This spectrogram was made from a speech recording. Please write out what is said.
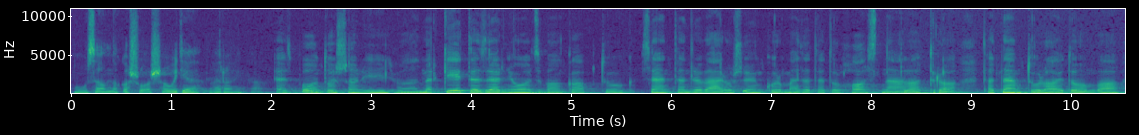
múzeumnak a sorsa, ugye, Veronika? Ez pontosan így van, mert 2008-ban kaptuk Szentendre város önkormányzatától használatra, tehát nem tulajdonba,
